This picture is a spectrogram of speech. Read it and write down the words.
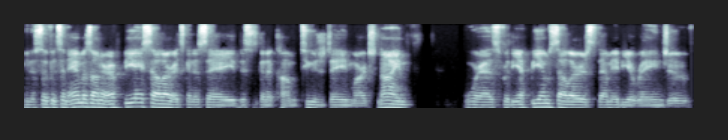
You know, so if it's an Amazon or FBA seller, it's going to say this is going to come Tuesday, March 9th. Whereas for the FBM sellers, that may be a range of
